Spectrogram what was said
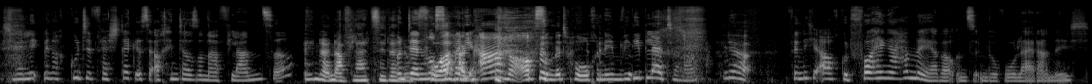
Ich überlege mir noch, gute Versteck ist ja auch hinter so einer Pflanze. In deiner Pflanze dann Und dann du aber die. Arme auch so mit hochnehmen wie die Blätter. Ja. Finde ich auch gut. Vorhänge haben wir ja bei uns im Büro leider nicht.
